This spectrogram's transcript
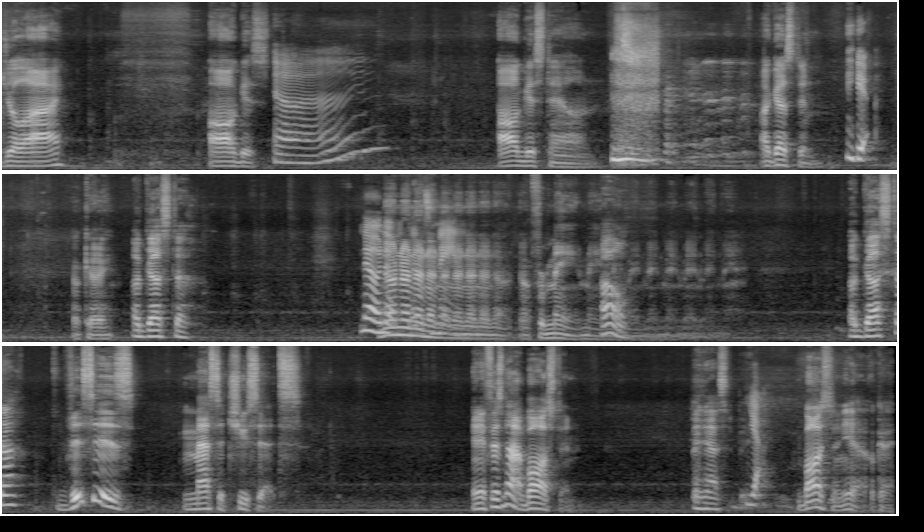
July, August, Uh, August town, Augustin. yeah. Okay. Augusta. No, No, no, no, no, no, no, no, no, no, no, no. For Maine, Maine, Oh. Maine, Maine, Maine, Maine, Maine, Maine. Augusta? This is Massachusetts. And if it's not Boston, It has to be. Yeah. Boston, yeah, okay.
